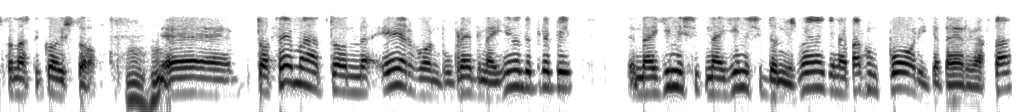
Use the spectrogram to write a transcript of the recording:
στον αστικό Ε, το θέμα των έργων που πρέπει να γίνονται πρέπει να γίνει, να γίνει συντονισμένα και να υπάρχουν πόροι για τα έργα αυτά.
